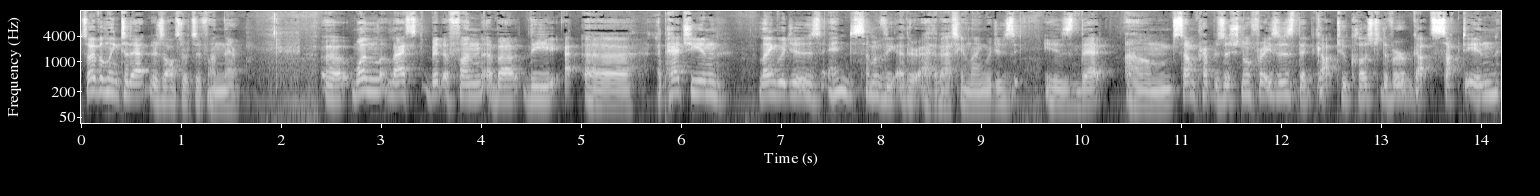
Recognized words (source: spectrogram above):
So I have a link to that. There's all sorts of fun there. Uh, one last bit of fun about the uh, Apachean languages and some of the other Athabascan languages is that um, some prepositional phrases that got too close to the verb got sucked in,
